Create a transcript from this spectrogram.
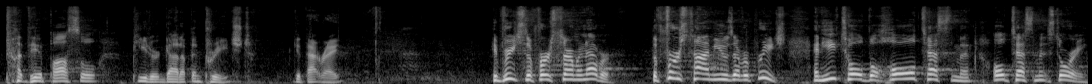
the apostle Peter got up and preached. Get that right. He preached the first sermon ever, the first time he was ever preached. And he told the whole Testament, Old Testament story.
